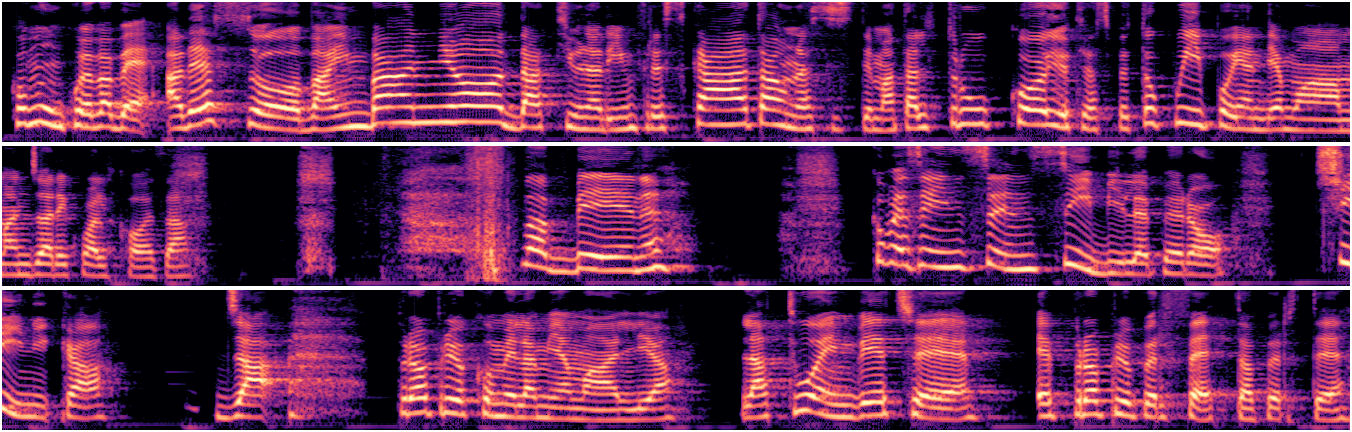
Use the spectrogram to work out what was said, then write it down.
Comunque, vabbè, adesso vai in bagno, datti una rinfrescata, una sistemata al trucco, io ti aspetto qui, poi andiamo a mangiare qualcosa. Va bene. Come sei insensibile però, cinica. Già, proprio come la mia maglia. La tua invece è proprio perfetta per te.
